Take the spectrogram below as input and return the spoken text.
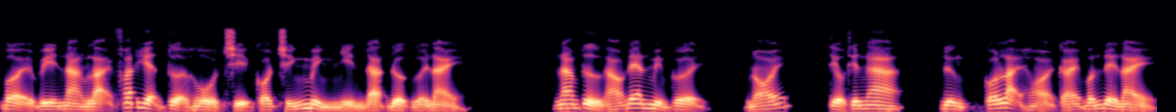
bởi vì nàng lại phát hiện tựa hồ chỉ có chính mình nhìn đạt được người này. Nam tử áo đen mỉm cười, nói, Tiểu Thiên Nga, đừng có lại hỏi cái vấn đề này,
